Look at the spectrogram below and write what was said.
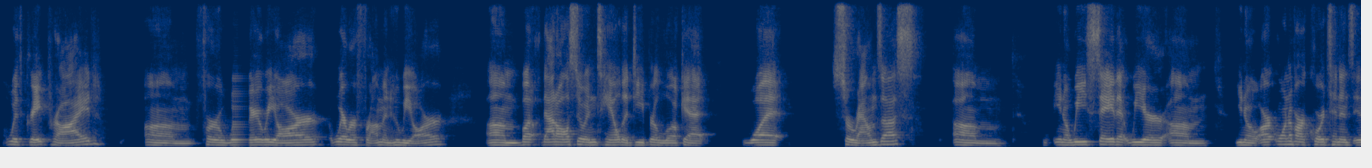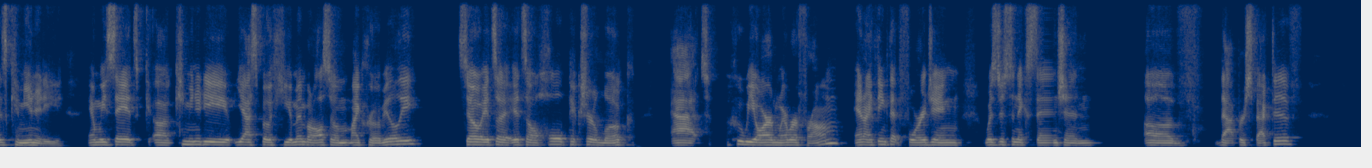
with great pride um, for where we are, where we're from, and who we are. Um, but that also entailed a deeper look at what surrounds us. Um, you know, we say that we are um, you know our one of our core tenants is community. And we say it's uh, community yes both human but also microbially. So it's a it's a whole picture look at who we are and where we're from. And i think that foraging was just an extension of that perspective.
